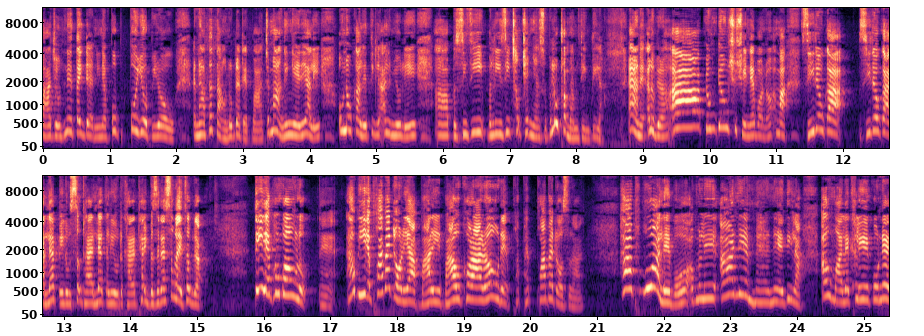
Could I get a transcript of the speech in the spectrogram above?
သားချင်းနှစ်သိမ့်တဲ့အနေနဲ့ပုတ်ပုတ်ရုပ်ပြီးတော့အနာသက်တောင်လုတ်တက်တယ်ကွာကျမငငယ်တွေကလေအုံနောက်ကလေတိလားအဲ့လိုမျိုးလေအာပစီစီပလီစီ၆ချက်ညံဆိုဘလို့ထွက်မှမသိဘူးတိလားအဲ့ဒါနဲ့အဲ့လိုပြောတော့အာပြုံးပြုံးရွှေရွှေနဲ့ပေါ့နော်အမဇီးတုတ်ကဇီးတုတ်ကလက်ပေးလို့စုပ်ထားတဲ့လက်ကလေးကိုတခါထိုက်ပါစတဲ့ဆုပ်လိုက်ဆုပ်ပြီးတော့တီးတယ်ဖုံဖုံလို့အဲဟုတ်ပြီအဖွားဘက်တော်တွေကဘာတွေဘာကိုခေါ်တာတော့တဲ့ဖွားဘက်တော်ဆိုတာ ဟာဖဖိုးကလည်းဗောအမလေးအားနဲ့မန်နဲ့တိလားအောက်မှာလည်းကလေးကိုနဲ့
